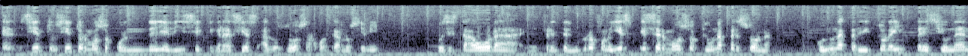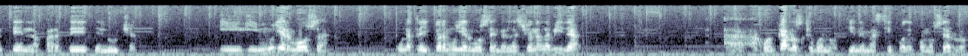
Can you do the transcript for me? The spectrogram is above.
eh, siento, siento hermoso cuando ella dice que gracias a los dos, a Juan Carlos y a mí, pues está ahora enfrente del micrófono. Y es, es hermoso que una persona con una trayectoria impresionante en la parte de lucha y, muy hermosa, una trayectoria muy hermosa en relación a la vida, a, Juan Carlos, que bueno, tiene más tiempo de conocerlo,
